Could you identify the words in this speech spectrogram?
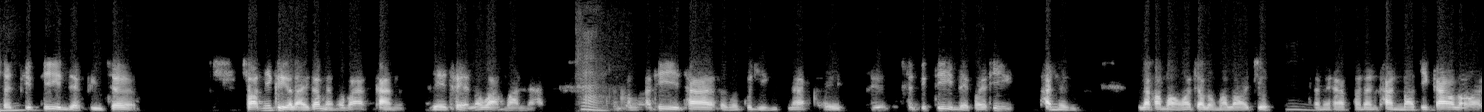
SET50 Index Futures short นี่คืออะไรก็เหมือนกับว่าการ day trade ระหว่างวันนะครับเหมือนกับว่าที่ถ้าสมมติคุณหญิงนะเคย ซื้อ SET50 Index ไว้ที่พันหนึ่งแล้วเขามองว่าจะลงมาร้อยจุดใช่ไหมครับเพราะนั้นพันมาที่เก้าร้อย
